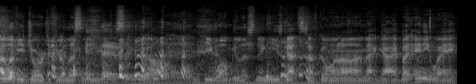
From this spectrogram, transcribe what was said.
I love you, George. If you're listening, Just you know. he won't be listening. He's got stuff going on, that guy. But anyway,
